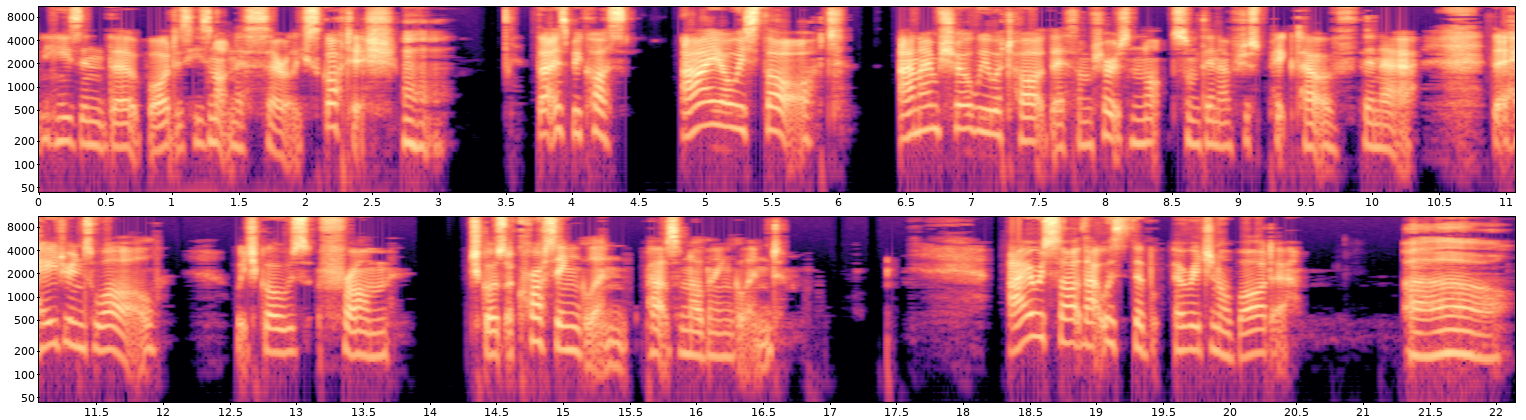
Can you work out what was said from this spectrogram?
he's in the borders. He's not necessarily Scottish. Mhm. That is because I always thought, and I'm sure we were taught this, I'm sure it's not something I've just picked out of thin air, that Hadrian's Wall, which goes from, which goes across England, parts of northern England, I always thought that was the original border, Oh.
